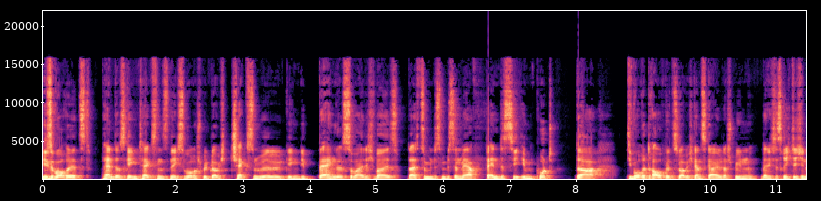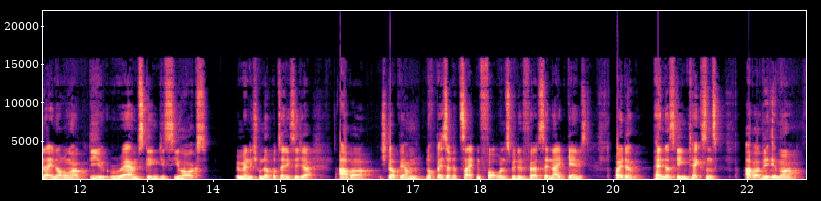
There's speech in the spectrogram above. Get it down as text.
Diese Woche jetzt Panthers gegen Texans. Nächste Woche spielt, glaube ich, Jacksonville gegen die Bengals, soweit ich weiß. Da ist zumindest ein bisschen mehr Fantasy-Input da. Die Woche drauf jetzt, glaube ich, ganz geil. Da spielen, wenn ich das richtig in Erinnerung habe, die Rams gegen die Seahawks. Bin mir nicht hundertprozentig sicher. Aber ich glaube, wir haben noch bessere Zeiten vor uns mit den Thursday Night Games. Heute Panthers gegen Texans. Aber wie immer,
